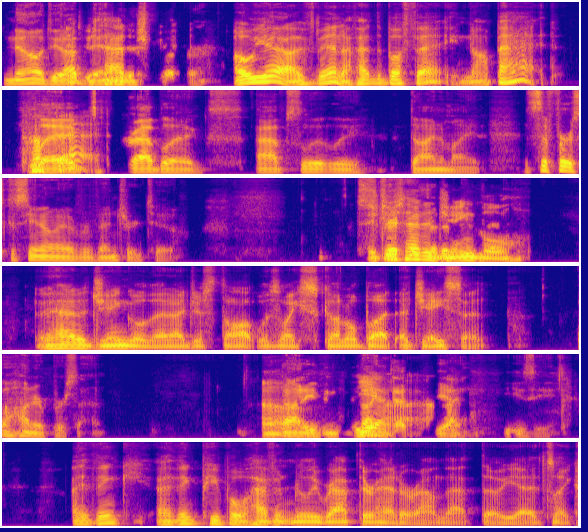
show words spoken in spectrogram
No, dude, I've been had a stripper. Oh yeah, I've been. I've had the buffet. Not bad. Not legs, bad. crab legs, absolutely dynamite. It's the first casino I ever ventured to. It just had a jingle. It had a jingle that I just thought was like scuttlebutt adjacent. A hundred percent. Not um, even like yeah, that, yeah, I, easy. I think I think people haven't really wrapped their head around that though yet. It's like,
